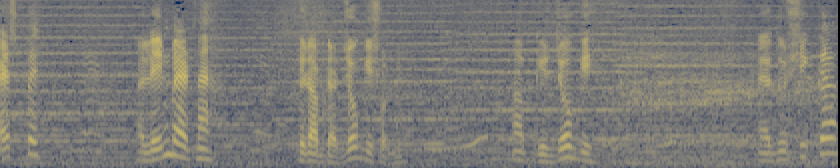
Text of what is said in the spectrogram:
भैंस पे? लेन बैठना है। फिर आप डर जाओगी सोने। आप गिर जाओगी। दूषिका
